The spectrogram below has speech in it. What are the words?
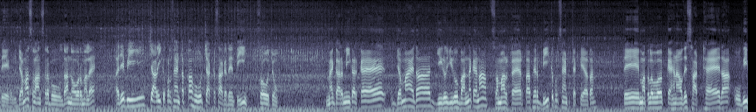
ਦੇਖ ਲਓ। ਜਮਾ ਸਲਾਂਸਰ ਬੋਲਦਾ ਨਾਰਮਲ ਹੈ ਅਜੇ ਵੀ 40% ਆਪਾਂ ਹੋਰ ਚੱਕ ਸਕਦੇ ਹਾਂ 30 100 ਚੋਂ। ਮੈਂ ਗਰਮੀ ਕਰਕੇ ਜਮਾ ਇਹਦਾ 00 ਬੰਨ ਕੇ ਨਾ ਸਮਾਂ ਰਿਟਾਇਰ ਤਾਂ ਫਿਰ 20% ਚੱਕਿਆ ਤਾਂ। ਤੇ ਮਤਲਬ ਕਹਿਣਾ ਉਹਦੇ 60 ਹੈ, ਇਹਦਾ ਉਹ ਵੀ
